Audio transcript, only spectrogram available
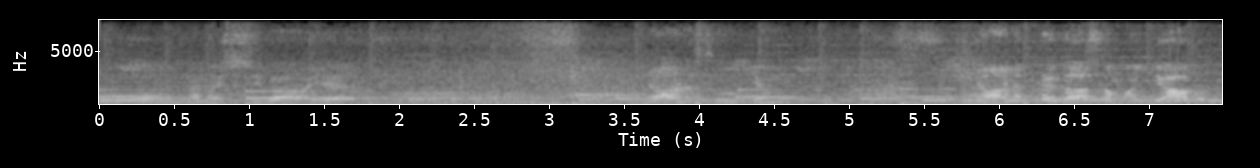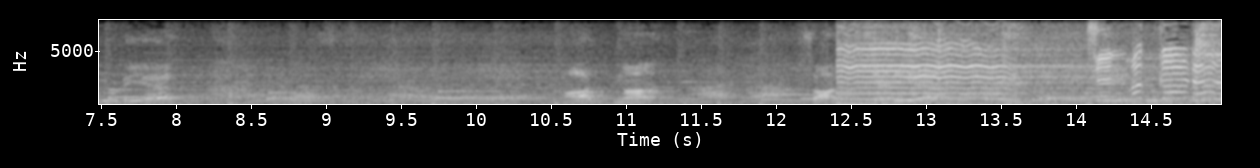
ஓம் நம சிவாய. ஞானசூரியம் ஞானப்பிரகாசம் ஐயா அவர்களுடைய ஆத்மா சாந்தியடைய. ஜென்மக்கடல்.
